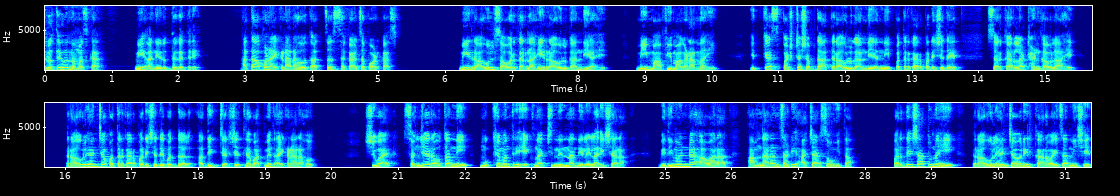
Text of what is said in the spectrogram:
श्रोते हो नमस्कार. मी अनिरुद्ध गद्रे. आता आपण ऐकणार आहोत आजचं सकाळचं पॉडकास्ट मी राहुल सावरकर नाही राहुल गांधी आहे. मी माफी मागणार नाही. इतक्या स्पष्ट शब्दात राहुल गांधी यांनी पत्रकार परिषदेत सरकारला ठणकावलं आहे. राहुल यांच्या पत्रकार परिषदेबद्दल अधिक चर्चेतल्या बातमीत ऐकणार आहोत. शिवाय संजय राऊतांनी मुख्यमंत्री एकनाथ शिंदेंना दिलेला इशारा विधिमंडळ आवारात आमदारांसाठी आचारसंहिता परदेशातूनही राहुल यांच्यावरील कारवाईचा निषेध.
